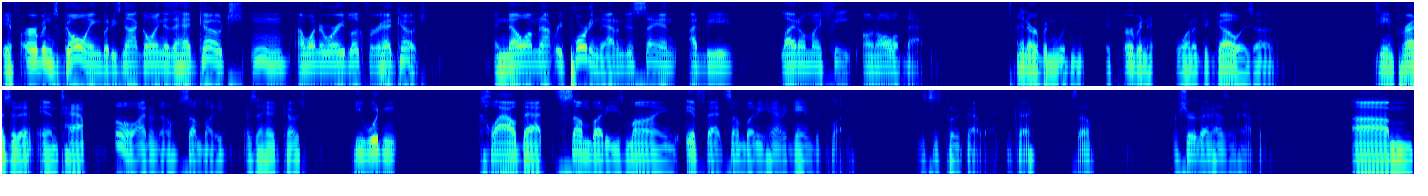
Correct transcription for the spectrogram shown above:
If Urban's going, but he's not going as a head coach, mm, I wonder where he'd look for a head coach. And no, I'm not reporting that. I'm just saying I'd be light on my feet on all of that and Urban wouldn't. If Urban wanted to go as a team president and tap, oh, I don't know, somebody as a head coach, he wouldn't cloud that somebody's mind if that somebody had a game to play. Let's just put it that way. Okay. So I'm sure that hasn't happened. Um,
